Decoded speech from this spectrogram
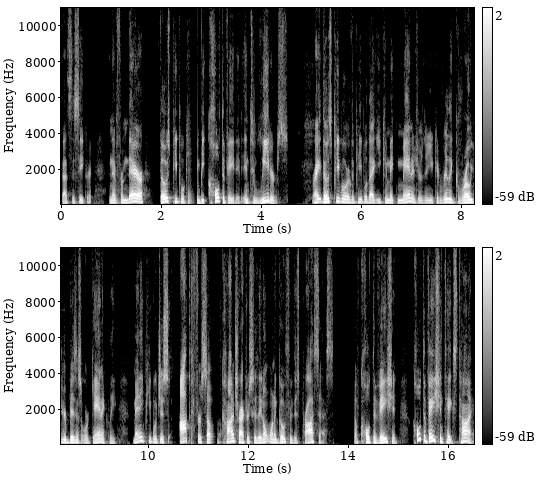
That's the secret. And then from there, those people can be cultivated into leaders, right? Those people are the people that you can make managers and you can really grow your business organically. Many people just opt for subcontractors because they don't want to go through this process of cultivation. Cultivation takes time.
